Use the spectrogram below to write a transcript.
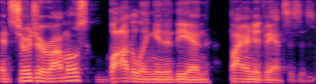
and Sergio Ramos bottling it in the end. Bayern advances.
